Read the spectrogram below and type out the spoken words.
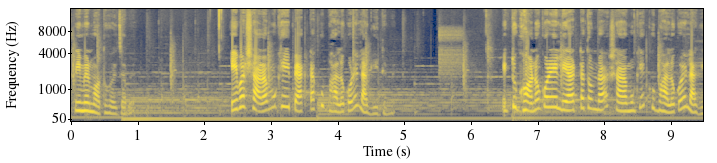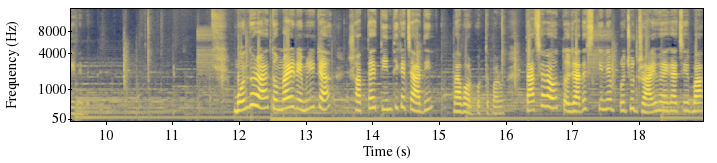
ক্রিমের মতো হয়ে যাবে। এবার সারা মুখে এই প্যাকটা খুব ভালো করে লাগিয়ে নেবে একটু ঘন করে এই লেয়ারটা তোমরা সারা মুখে খুব ভালো করে লাগিয়ে নেবে। বন্ধুরা, তোমরা এই রেমেডিটা সপ্তাহে তিন থেকে চার দিন ব্যবহার করতে পারো। তাছাড়াও তো যাদের স্কিনে প্রচুর ড্রাই হয়ে গেছে বা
